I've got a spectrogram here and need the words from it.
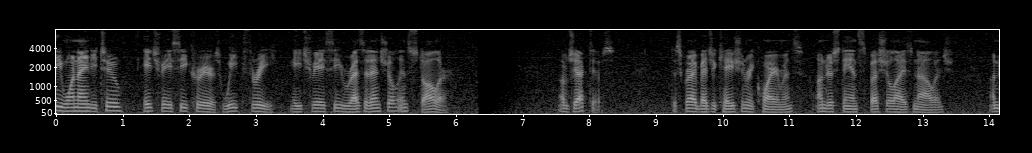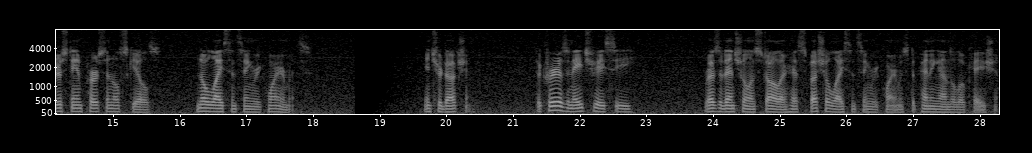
192 HVAC Careers Week 3 HVAC Residential Installer Objectives Describe education requirements, understand specialized knowledge, understand personal skills, no licensing requirements. Introduction The career as an HVAC residential installer has special licensing requirements depending on the location.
